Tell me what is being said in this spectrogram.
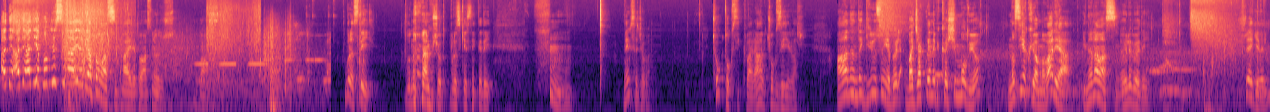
hadi hadi hadi yapabilirsin. Hayır yapamazsın. Hayır yapamazsın ölürsün. Yapamazsın. Burası değil. Bunu öğrenmiş olduk. Burası kesinlikle değil. Hmm. Neresi acaba? Çok toksik var abi. Çok zehir var. Anında giriyorsun ya böyle bacaklarına bir kaşınma oluyor. Nasıl yakıyor ama var ya. inanamazsın. Öyle böyle değil. Şuraya gelelim.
